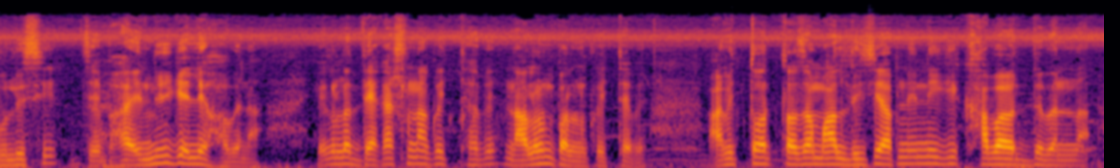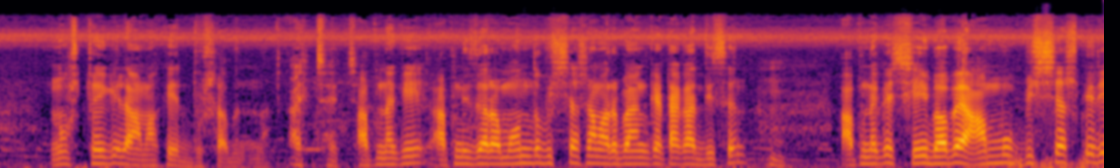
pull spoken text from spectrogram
বলেছি যে ভাই নিয়ে গেলে হবে না। এগুলো দেখাশোনা করতে হবে লালন পালন করতে হবে। আমি তর তাজা মাল দিয়েছি আপনি নিয়ে গিয়ে খাবার দেবেন না। নষ্ট হয়ে গেলে আমাকে দোষাবেন না। আচ্ছা আচ্ছা। আপনাকে আপনি যারা মন্দ বিশ্বাস আমার ব্যাংকে টাকা দিছেন আপনাকে সেইভাবে আম্মু বিশ্বাস করে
